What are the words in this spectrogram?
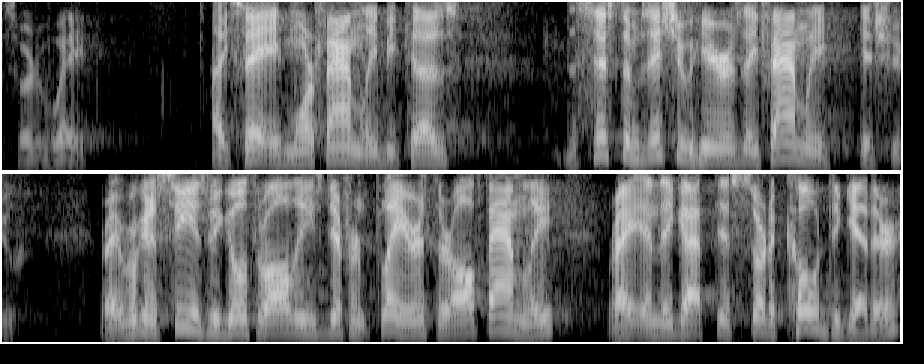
sort of way. I say more family because the systems issue here is a family issue right? We're going to see as we go through all these different players, they're all family, right? And they got this sort of code together.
